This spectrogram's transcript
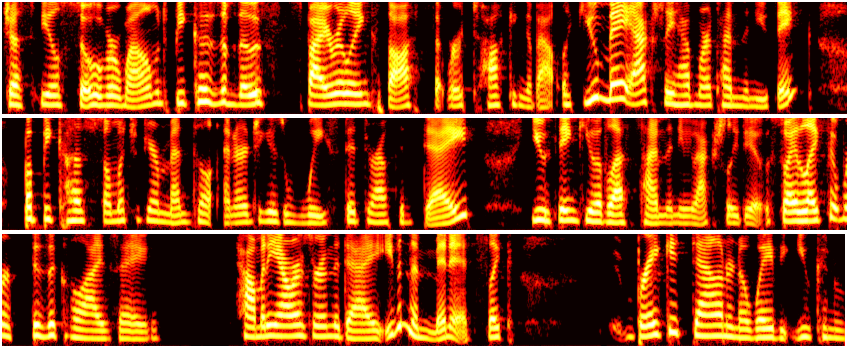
just feel so overwhelmed because of those spiraling thoughts that we're talking about like you may actually have more time than you think but because so much of your mental energy is wasted throughout the day you think you have less time than you actually do so i like that we're physicalizing how many hours are in the day, even the minutes, like break it down in a way that you can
